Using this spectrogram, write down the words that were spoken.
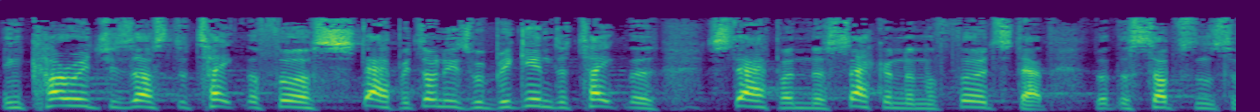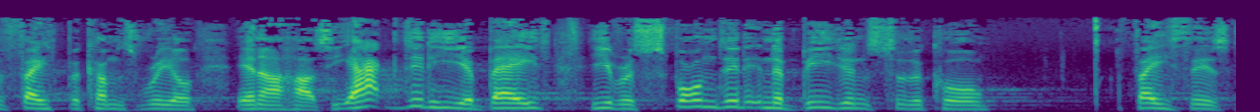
encourages us to take the first step. It's only as we begin to take the step and the second and the third step that the substance of faith becomes real in our hearts. He acted, he obeyed, he responded in obedience to the call. Faith is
